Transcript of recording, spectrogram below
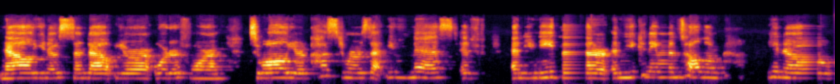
now, you know, send out your order form to all your customers that you've missed if, and you need their, and you can even tell them, you know,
